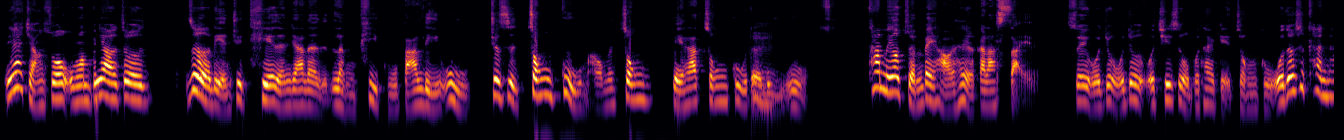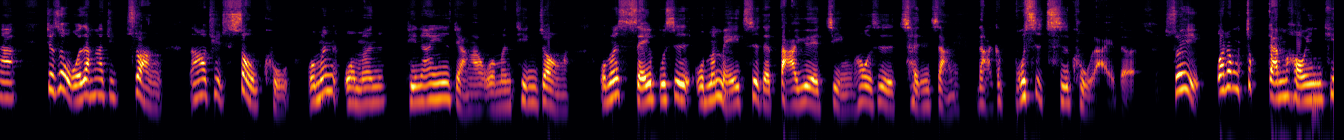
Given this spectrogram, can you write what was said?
人家讲说，我们不要就热脸去贴人家的冷屁股，把礼物就是中顾嘛，我们中给他中顾的礼物，他没有准备好，他也跟他塞。所以我就我就我其实我不太给中顾，我都是看他，就是我让他去撞，然后去受苦。我们我们平常音讲啊，我们听众啊。我们谁不是？我们每一次的大跃进或是成长，哪个不是吃苦来的？所以我用足甘好音去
